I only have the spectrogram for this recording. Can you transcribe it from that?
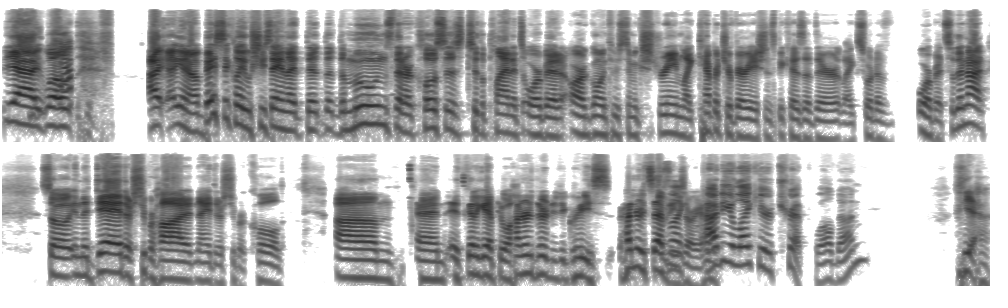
Yeah, well? I, you know, basically she's saying that the, the, the moons that are closest to the planet's orbit are going through some extreme like temperature variations because of their like sort of orbit. So they're not so in the day they're super hot, at night they're super cold. Um, and it's going to get up to 130 degrees, 170. like, sorry, how do you like your trip? Well done. yeah.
